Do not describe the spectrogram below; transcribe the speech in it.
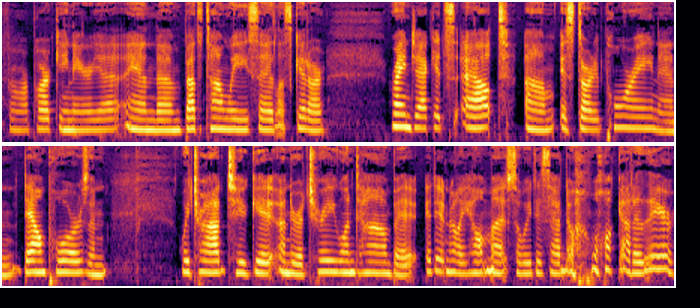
From our parking area. And um, about the time we said, let's get our rain jackets out, um, it started pouring and downpours. And we tried to get under a tree one time, but it didn't really help much. So we just had to walk out of there.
